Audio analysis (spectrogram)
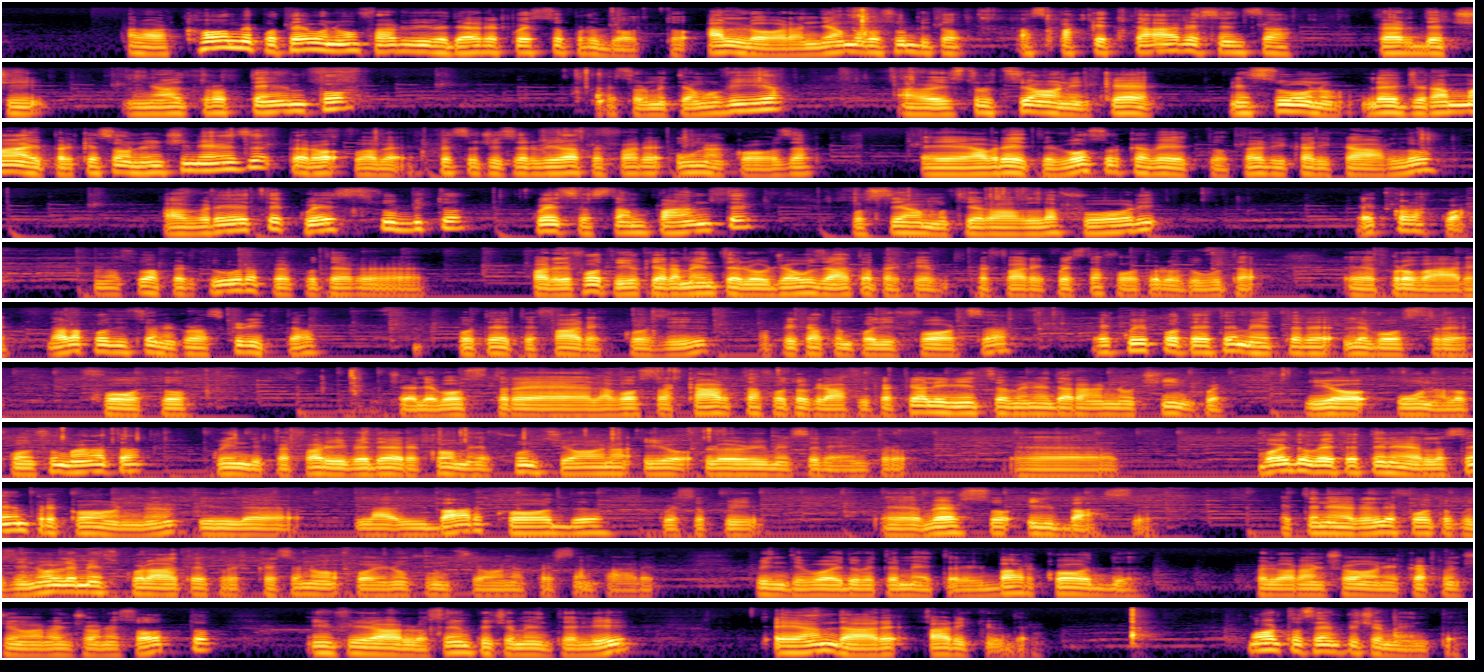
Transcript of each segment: Allora, come potevo non farvi vedere questo prodotto? Allora, andiamolo subito a spacchettare senza perderci in altro tempo adesso lo mettiamo via allora istruzioni che nessuno leggerà mai perché sono in cinese però vabbè questo ci servirà per fare una cosa. E avrete il vostro cavetto per ricaricarlo. Avrete questo subito questa stampante. Possiamo tirarla fuori. Eccola qua. La sua apertura per poter fare le foto. Io chiaramente l'ho già usata perché per fare questa foto l'ho dovuta eh, provare. Dalla posizione con la scritta potete fare così. Applicate un po di forza e qui potete mettere le vostre foto cioè le vostre la vostra carta fotografica che all'inizio ve ne daranno 5 io una l'ho consumata quindi per farvi vedere come funziona io l'ho rimessa dentro. Eh, voi dovete tenerla sempre con il la, il barcode, questo qui, eh, verso il basso e tenere le foto così, non le mescolate perché sennò poi non funziona per stampare. Quindi voi dovete mettere il barcode, quello arancione, il cartoncino arancione sotto, infilarlo semplicemente lì e andare a richiudere. Molto semplicemente.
